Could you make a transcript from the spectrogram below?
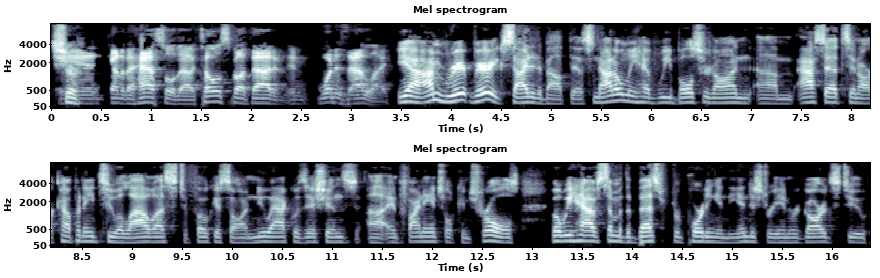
sure. and kind of the hassle that. Tell us about that and, and what is that like? Yeah, I'm re- very excited about this. Not only have we bolstered on um, assets in our company to allow us to focus on new acquisitions uh, and financial controls, but we have some of the best reporting in the industry in regards to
